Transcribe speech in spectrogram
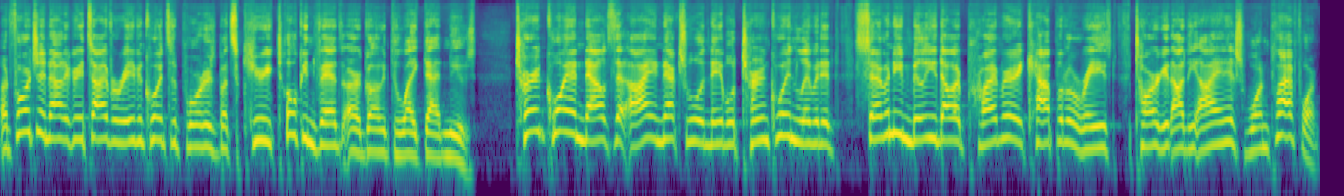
Unfortunately, not a great time for Ravencoin supporters, but security token fans are going to like that news. Turncoin announced that INX will enable Turncoin Limited $70 million primary capital raise target on the INX One platform,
